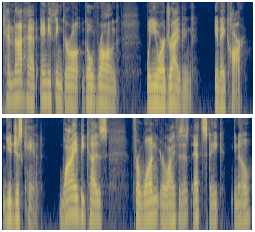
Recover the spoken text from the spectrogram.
cannot have anything go, go wrong when you are driving in a car. You just can't. Why? Because, for one, your life is at stake, you know,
